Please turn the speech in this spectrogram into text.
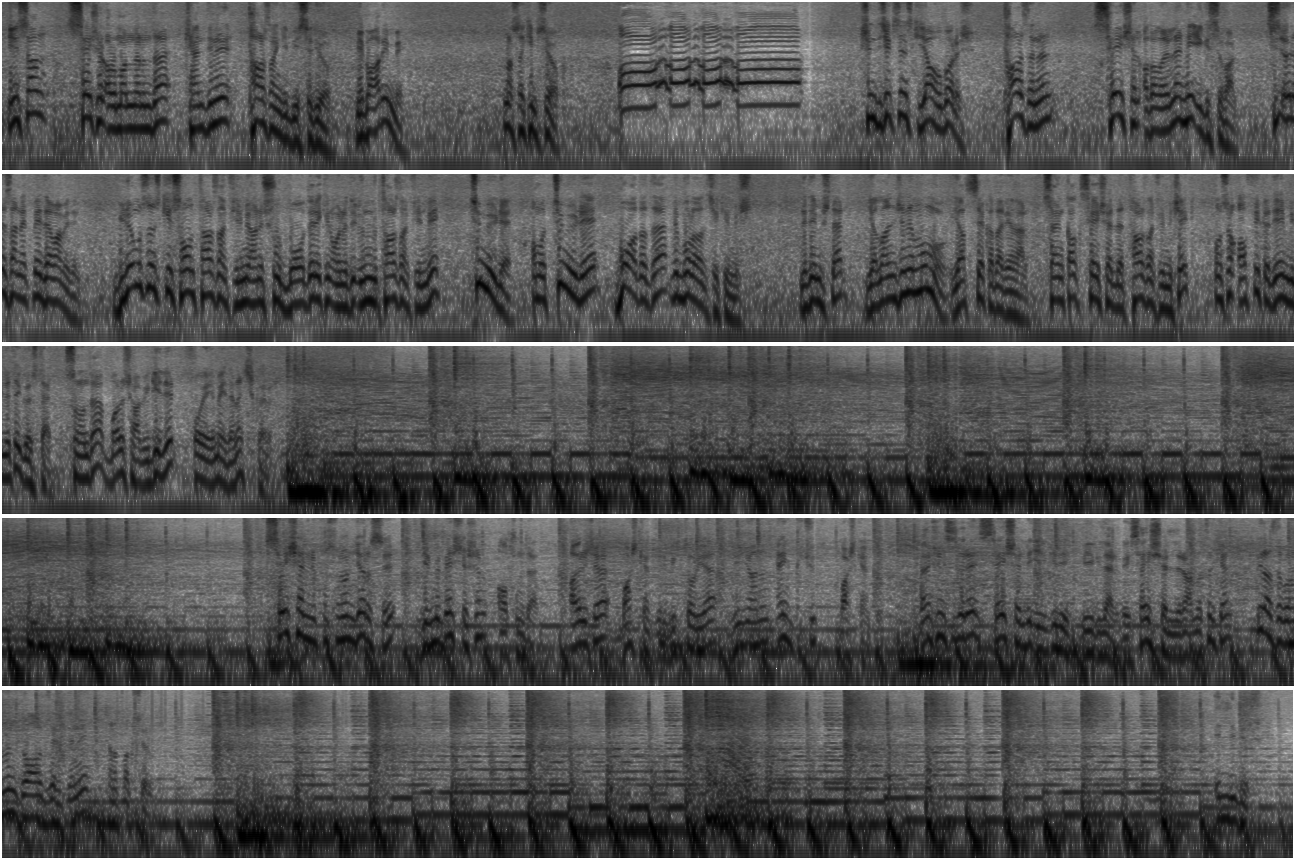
İnsan Seyşel ormanlarında kendini Tarzan gibi hissediyor. Bir bağırayım mı? Nasıl kimse yok. Şimdi diyeceksiniz ki yahu Barış, Tarzan'ın Seyşel adalarıyla ne ilgisi var? Siz öyle zannetmeye devam edin. Biliyor musunuz ki son Tarzan filmi hani şu Bo Derek'in oynadığı ünlü Tarzan filmi tümüyle ama tümüyle bu adada ve burada çekilmiş. Ne demişler? Yalancının mumu yatsıya kadar yanar. Sen kalk Seyşel'de Tarzan filmi çek, ondan sonra Afrika diye millete göster. Sonunda Barış abi gelir, foyayı meydana çıkarır. Seyşel nüfusunun yarısı 25 yaşın altında. Ayrıca başkentleri Victoria dünyanın en küçük başkenti. Ben şimdi sizlere Seyşel'le ilgili bilgiler ve Seyşelleri anlatırken biraz da buranın doğal güzelliklerini tanıtmak istiyorum.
